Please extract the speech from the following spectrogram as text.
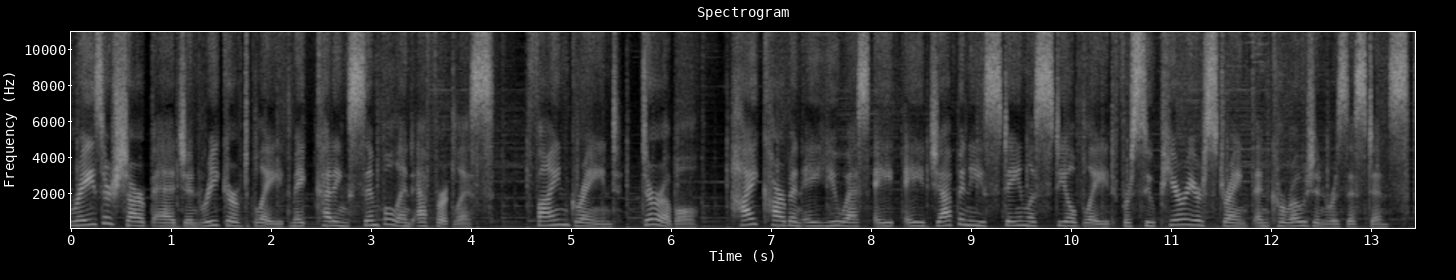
Razor-sharp edge and recurved blade make cutting simple and effortless, fine-grained, durable, high-carbon AUS-8A Japanese stainless steel blade for superior strength and corrosion resistance.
